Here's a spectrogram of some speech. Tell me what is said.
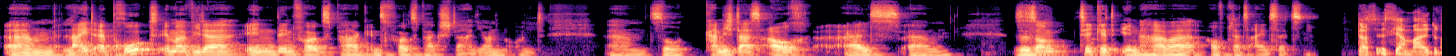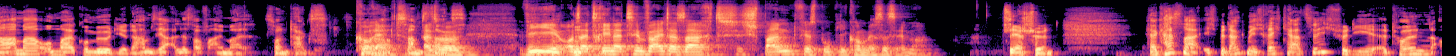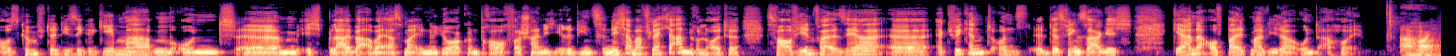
ähm, leid erprobt immer wieder in den Volkspark, ins Volksparkstadion und ähm, so kann ich das auch als ähm, Saisonticketinhaber auf Platz eins setzen das ist ja mal Drama und mal Komödie. Da haben sie ja alles auf einmal sonntags. Korrekt. Also wie unser Trainer Tim Walter sagt, spannend fürs Publikum ist es immer. Sehr schön. Herr Kassner, ich bedanke mich recht herzlich für die äh, tollen Auskünfte, die Sie gegeben haben. Und ähm, ich bleibe aber erstmal in New York und brauche wahrscheinlich Ihre Dienste nicht, aber vielleicht andere Leute. Es war auf jeden Fall sehr äh, erquickend und äh, deswegen sage ich gerne auf bald mal wieder und Ahoi. Ahoi.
